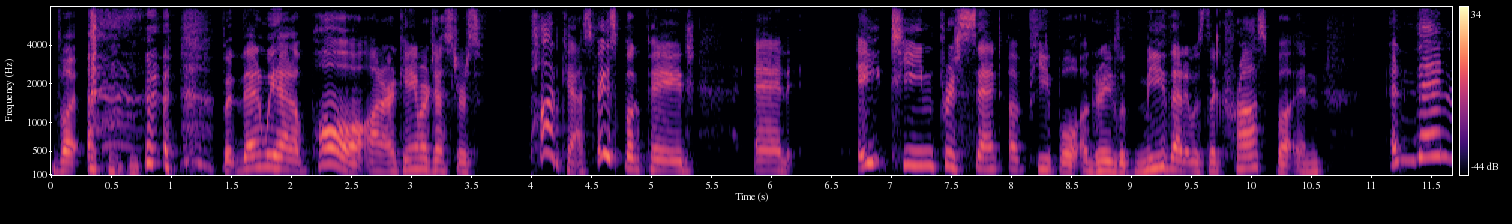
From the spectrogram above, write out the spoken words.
but but then we had a poll on our Gamer Jesters podcast Facebook page, and 18% of people agreed with me that it was the cross button, and then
